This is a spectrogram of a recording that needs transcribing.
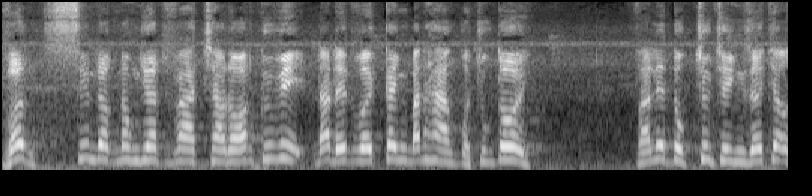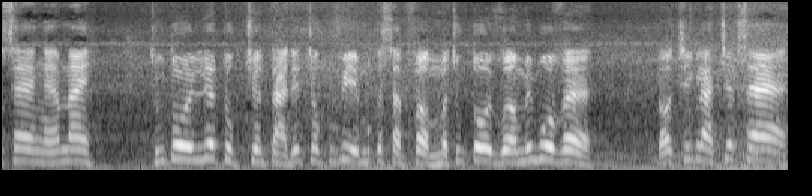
Vâng, xin được nồng nhiệt và chào đón quý vị đã đến với kênh bán hàng của chúng tôi. Và liên tục chương trình giới thiệu xe ngày hôm nay Chúng tôi liên tục truyền tải đến cho quý vị một cái sản phẩm mà chúng tôi vừa mới mua về. Đó chính là chiếc xe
